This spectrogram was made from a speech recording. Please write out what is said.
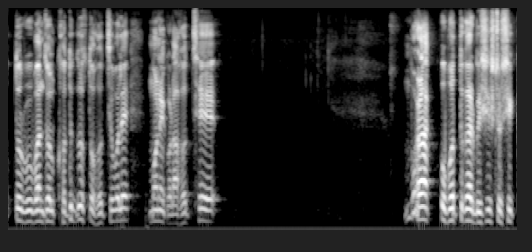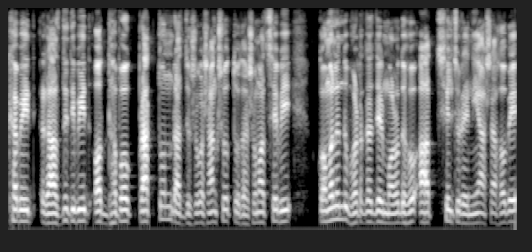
উত্তর পূর্বাঞ্চল ক্ষতিগ্রস্ত হচ্ছে বলে মনে করা হচ্ছে। বরাক উপত্যকার বিশিষ্ট শিক্ষাবিদ, রাজনীতিবিদ, অধ্যাপক, প্রাক্তন রাজ্যসভা সাংসদ তথা সমাজসেবী কমলেন্দু ভট্টাচার্যের মরদেহ আজ শিলচরে নিয়ে আসা হবে।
